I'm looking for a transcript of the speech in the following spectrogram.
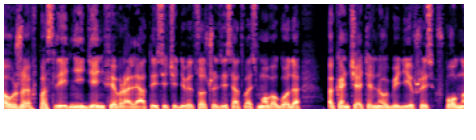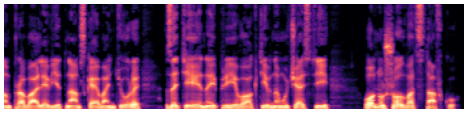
А уже в последний день февраля 1968 года, окончательно убедившись в полном провале вьетнамской авантюры, затеянной при его активном участии, он ушел в отставку.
